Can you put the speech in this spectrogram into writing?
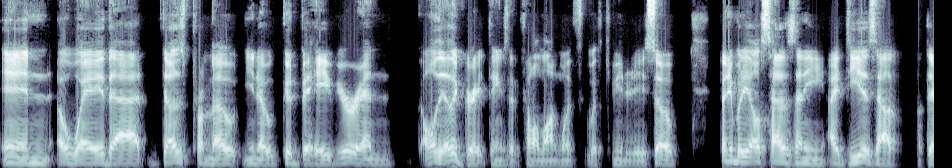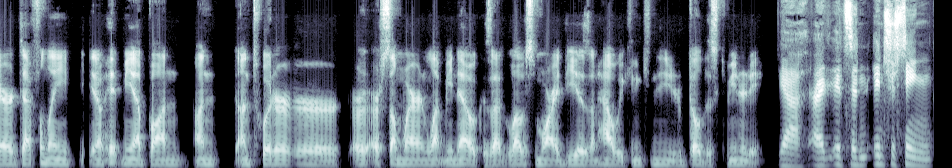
in a way that does promote, you know, good behavior and all the other great things that come along with with community. So if anybody else has any ideas out there, definitely you know hit me up on on on Twitter or or, or somewhere and let me know because I'd love some more ideas on how we can continue to build this community. Yeah, it's an interesting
